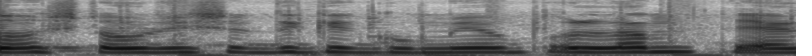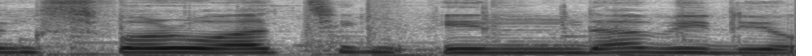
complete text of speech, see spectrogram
দশটা উনিশের দিকে ঘুমিয়ে পড়লাম। Thanks for watching in the video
